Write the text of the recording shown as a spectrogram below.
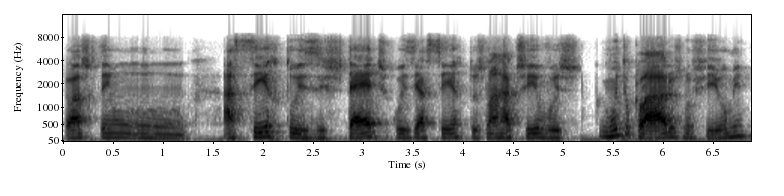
Eu acho que tem um, um acertos estéticos e acertos narrativos muito claros no filme.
